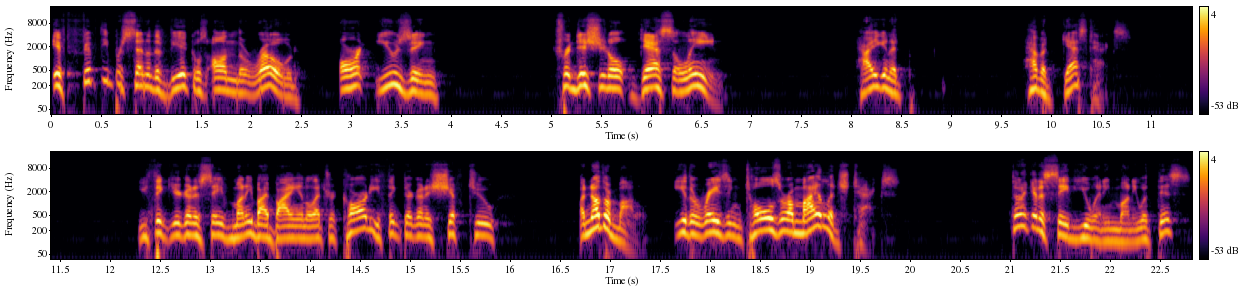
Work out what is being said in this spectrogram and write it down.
If 50% of the vehicles on the road aren't using traditional gasoline, how are you going to have a gas tax? You think you're going to save money by buying an electric car? Do you think they're going to shift to another model, either raising tolls or a mileage tax? They're not going to save you any money with this.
